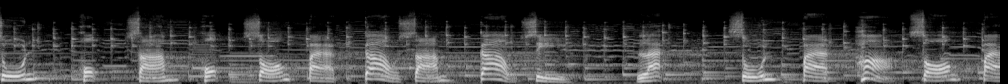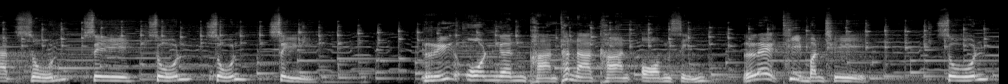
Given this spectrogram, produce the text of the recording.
0636289394 และ 0852804004 หรือโอนเงินผ่านธนาคารออมสิน เลขที่บัญชี 0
